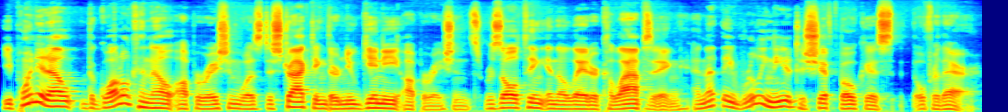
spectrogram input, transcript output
He pointed out the Guadalcanal operation was distracting their New Guinea operations, resulting in the later collapsing, and that they really needed to shift focus over there.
